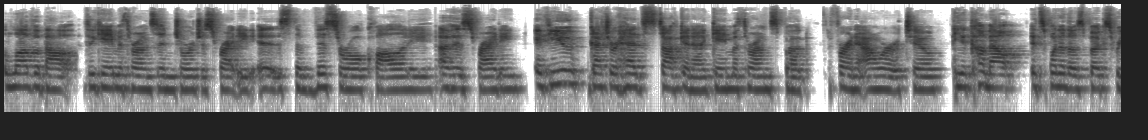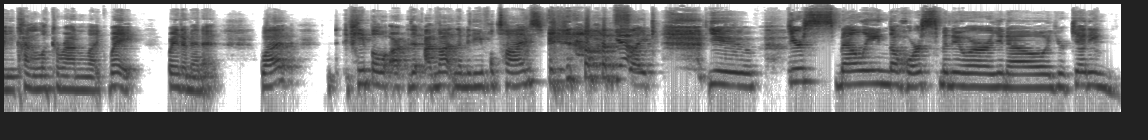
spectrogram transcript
love about the Game of Thrones and George's writing is the visceral quality of his writing. If you got your head stuck in a Game of Thrones book for an hour or two, you come out, it's one of those books where you kind of look around and like, wait, wait a minute. What? People are i'm not in the medieval times you know it's yeah. like you you're smelling the horse manure you know you're getting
